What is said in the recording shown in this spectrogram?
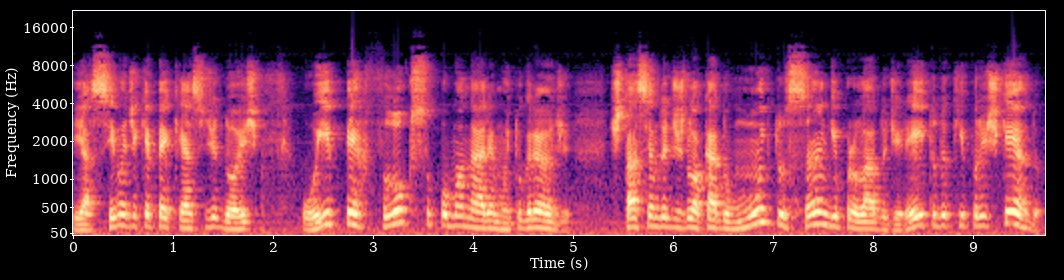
E acima de QPQS de 2, o hiperfluxo pulmonar é muito grande. Está sendo deslocado muito sangue para o lado direito do que para o esquerdo.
